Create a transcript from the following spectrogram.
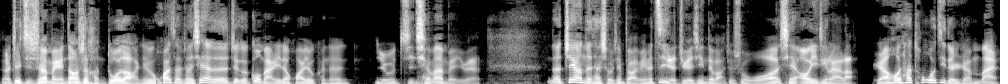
呃，这几十万美元当时很多的啊，你换算成现在的这个购买力的话，有可能有几千万美元。那这样呢，他首先表明了自己的决心，对吧？就是我先 all in 进来了，然后他通过自己的人脉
